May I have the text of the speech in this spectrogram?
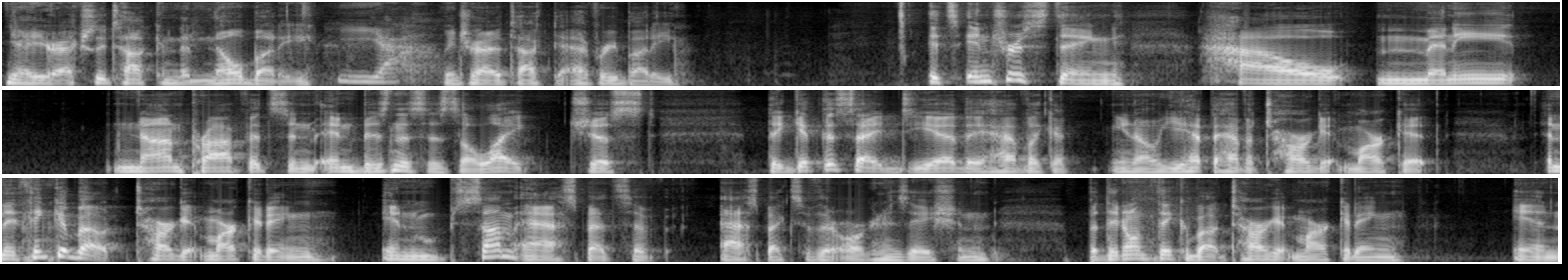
Yeah, you're actually talking to nobody. Yeah. We try to talk to everybody. It's interesting how many nonprofits and, and businesses alike just they get this idea they have like a you know you have to have a target market and they think about target marketing in some aspects of aspects of their organization but they don't think about target marketing in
